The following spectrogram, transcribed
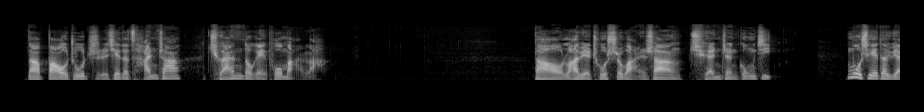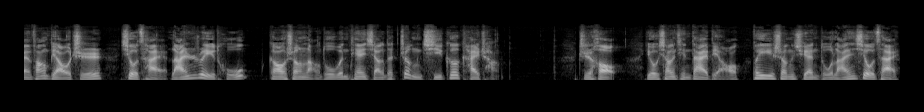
那爆竹纸屑的残渣全都给铺满了。到腊月初十晚上，全镇公祭，穆师爷的远房表侄秀才蓝瑞图高声朗读文天祥的正气歌开场，之后有乡亲代表悲声宣读蓝秀才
